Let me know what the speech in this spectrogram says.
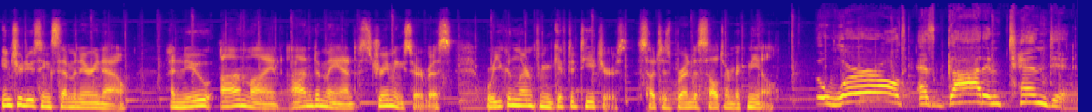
Introducing Seminary Now a new online, on demand streaming service where you can learn from gifted teachers such as Brenda Salter McNeil. The world, as God intended,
